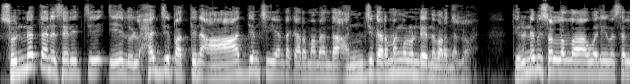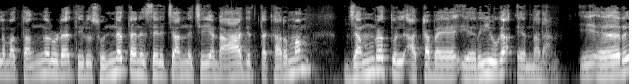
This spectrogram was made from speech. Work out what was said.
സുന്നത്തനുസരിച്ച് ഈ ദുൽഹജ്ജ് പത്തിന് ആദ്യം ചെയ്യേണ്ട കർമ്മം എന്താ? അഞ്ച് കർമ്മങ്ങളുണ്ട് എന്ന് പറഞ്ഞല്ലോ. തിരുനബി സല്ലാഹു അലൈ വസല്ലമ തങ്ങളുടെ തിരു സുന്നത്തനുസരിച്ച് അന്ന് ചെയ്യേണ്ട ആദ്യത്തെ കർമ്മം ജംറത്തുൽ അക്കബയെ എറിയുക എന്നതാണ്. ഈ ഏറ്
